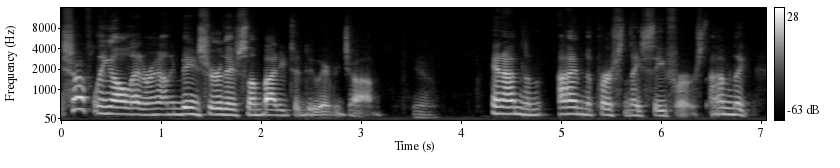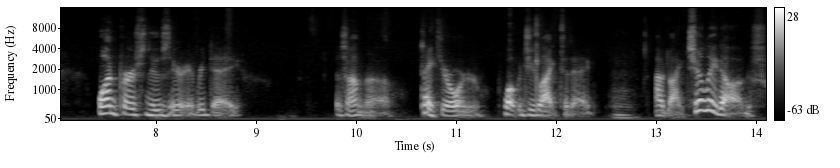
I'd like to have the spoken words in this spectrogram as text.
shuffling all that around and being sure there's somebody to do every job. Yeah. And I'm the I'm the person they see first. I'm the one person who's there every day. Because I'm the take your order. What would you like today? I'd like chili dogs.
